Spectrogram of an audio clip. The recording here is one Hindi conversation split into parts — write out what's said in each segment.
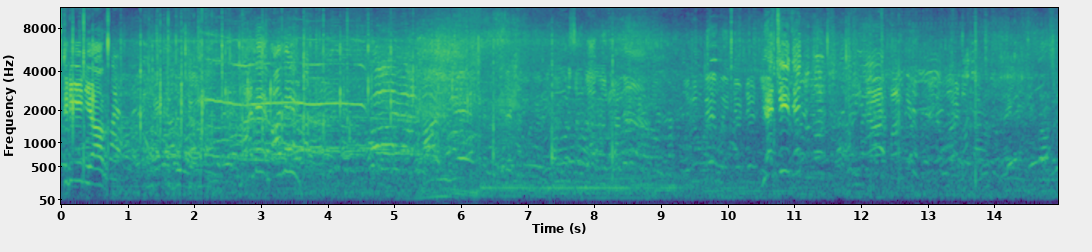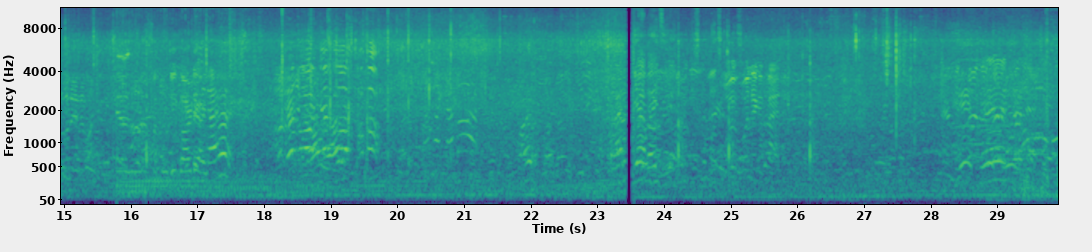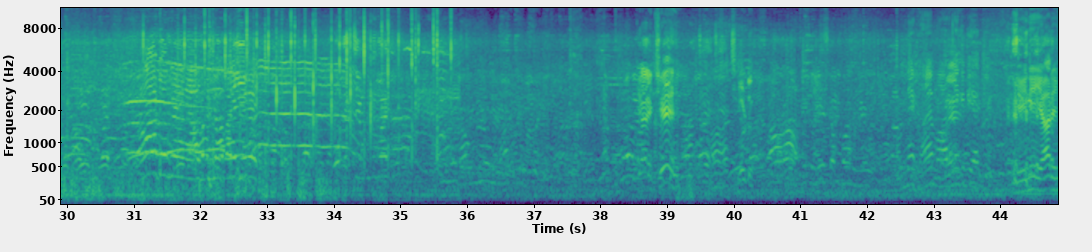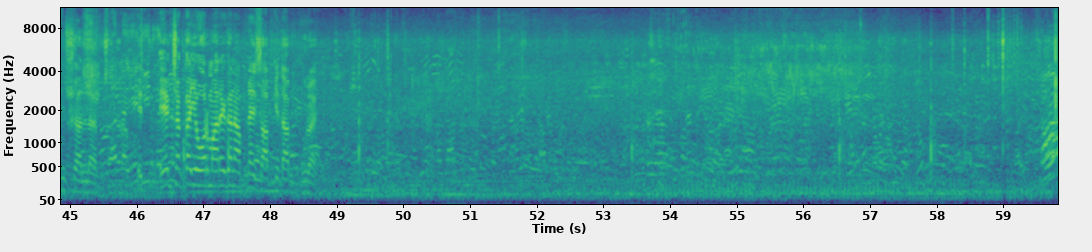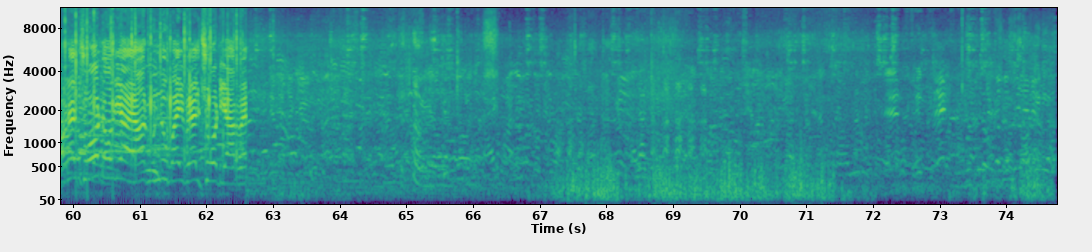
बेहतरीन यार। ये चीज़ क्या है छः गुड। हमने खाए मारने की भी है नहीं नहीं यार इत- एक छक्का ये और मारेगा ना अपना हिसाब किताब पूरा है। अरे चोट हो गया यार मुन्नू भाई वेल चोट यार वेल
